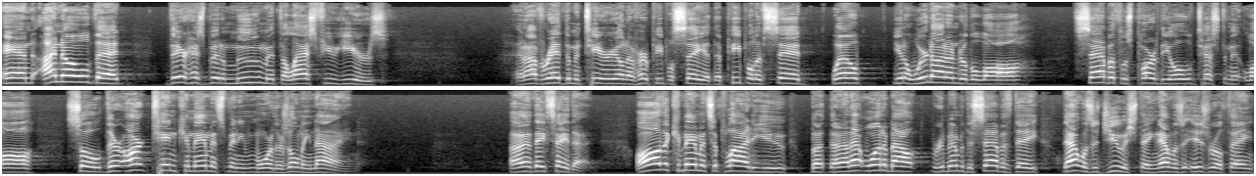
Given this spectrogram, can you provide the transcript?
And I know that there has been a movement the last few years, and I've read the material and I've heard people say it, that people have said, well, you know, we're not under the law. Sabbath was part of the Old Testament law, so there aren't Ten Commandments anymore, there's only nine. Uh, they say that. All the commandments apply to you, but that one about remember the Sabbath day, that was a Jewish thing, that was an Israel thing,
